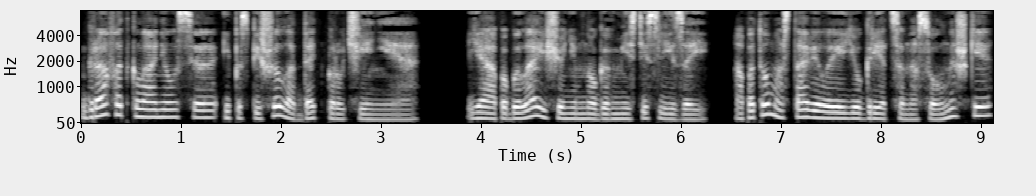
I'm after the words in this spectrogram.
Граф откланялся и поспешил отдать поручение. Я побыла еще немного вместе с Лизой, а потом оставила ее греться на солнышке,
